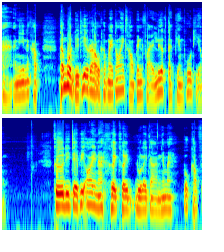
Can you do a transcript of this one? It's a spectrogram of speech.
อะอันนี้นะครับ ทั้งหมดอยู่ที่เราทำไมต้องให้เขาเป็นฝ่ายเลือกแต่เพียงผู้เดียว คือดีเจพี่อ้อยนะ เคยเคยดูรายการใช่ไหมพวกขับไฟ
